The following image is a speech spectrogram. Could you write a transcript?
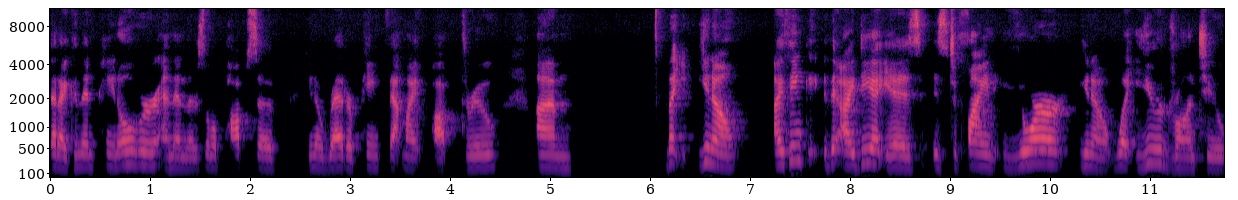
that I can then paint over, and then there's little pops of, you know, red or pink that might pop through. Um, but, you know, I think the idea is is to find your, you know, what you're drawn to,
